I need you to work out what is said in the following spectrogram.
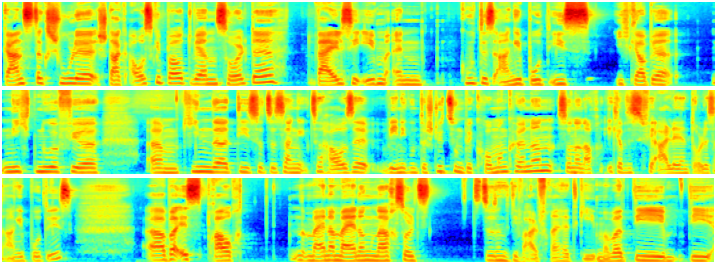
Ganztagsschule stark ausgebaut werden sollte weil sie eben ein gutes Angebot ist. Ich glaube ja nicht nur für ähm, Kinder, die sozusagen zu Hause wenig Unterstützung bekommen können, sondern auch, ich glaube, dass es für alle ein tolles Angebot ist. Aber es braucht meiner Meinung nach soll es sozusagen die Wahlfreiheit geben. Aber die, die,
